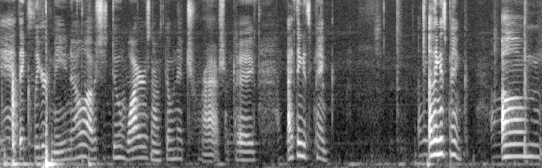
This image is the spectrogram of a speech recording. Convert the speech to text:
Yeah, they cleared me, you know? I was just doing wires and I was going to trash, okay? I think it's pink. I think it's pink. Um,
